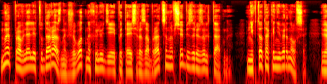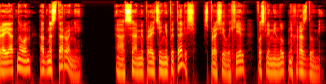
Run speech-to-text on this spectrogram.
Мы отправляли туда разных животных и людей, пытаясь разобраться, но все безрезультатно. Никто так и не вернулся. Вероятно, он односторонний. «А сами пройти не пытались?» – спросила Хель после минутных раздумий.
